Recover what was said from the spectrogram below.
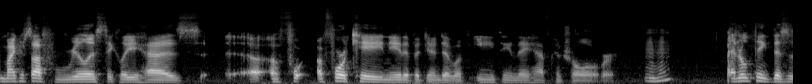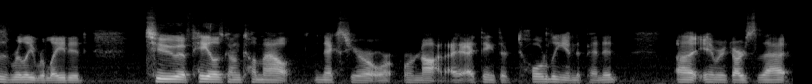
Microsoft realistically has a, a, four, a 4K native agenda with anything they have control over. Mhm. I don't think this is really related to if Halo's going to come out next year or, or not. I, I think they're totally independent uh, in regards to that.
